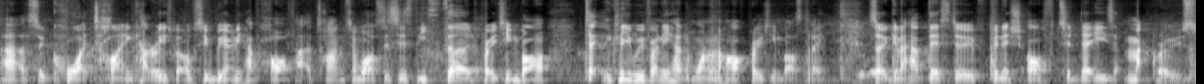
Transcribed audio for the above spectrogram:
Uh, so quite high in calories, but obviously we only have half at a time. So whilst this is the third protein bar, technically we've only had one and a half protein bars today. So going to have this to finish off today's macros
